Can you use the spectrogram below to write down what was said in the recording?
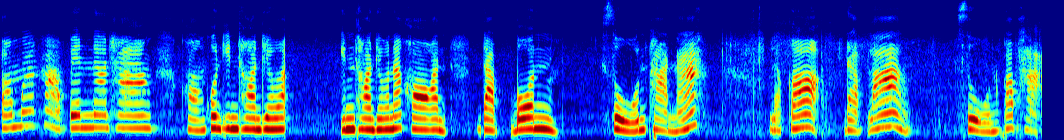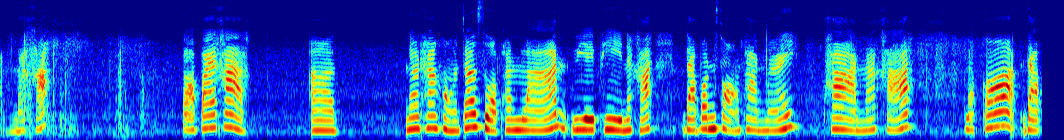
ต่อมาค่ะเป็นแนวทางของคุณอินทร์เทวอินทร์เทวนคร ดับบนศูนย์ผ่านนะ แล้วก็ดับล่างศูนย์ก็ผ่านนะคะ ต่อไปค่ะแนวทางของเจ้าสัวพันล้าน VIP นะคะ ดับบนสองผ่านไหมผ่านนะคะ แล้วก็ดับ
